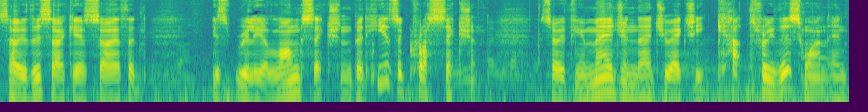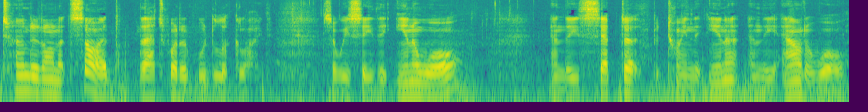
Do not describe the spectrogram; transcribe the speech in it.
So this archaeocyathid is really a long section, but here's a cross section. So if you imagine that you actually cut through this one and turned it on its side, that's what it would look like. So we see the inner wall and the septa between the inner and the outer wall.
